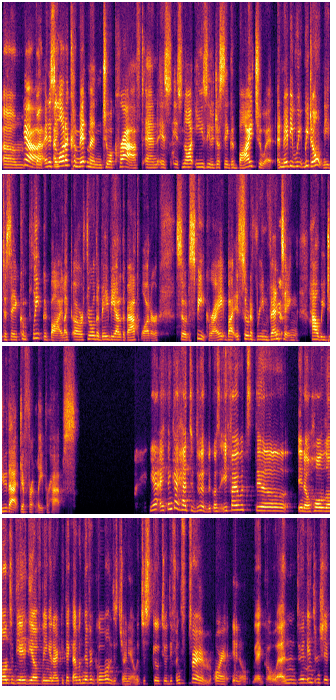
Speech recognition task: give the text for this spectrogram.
Um, yeah, and it's I, a lot of commitment to a craft, and it's it's not easy to just say goodbye to it. And maybe we we don't need to say complete goodbye, like or throw the baby out of the bathwater, so to speak, right? But it's sort of reinventing yeah. how we do that differently, perhaps. Yeah, I think I had to do it because if I would still, you know, hold on to the idea of being an architect, I would never go on this journey. I would just go to a different firm or, you know, go and do an internship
